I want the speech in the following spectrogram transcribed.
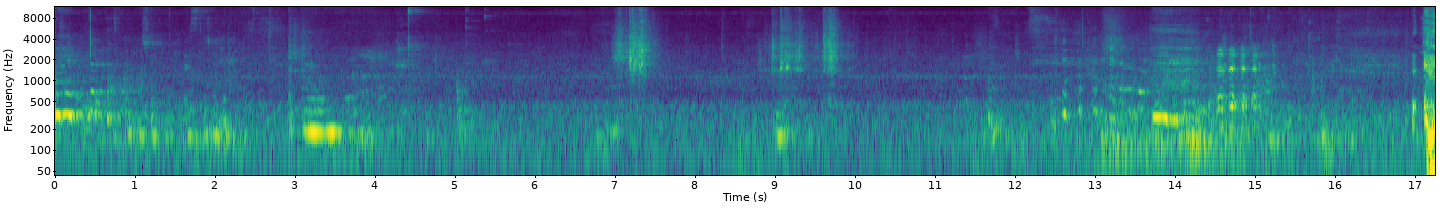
That's one question. Um, Yeah.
